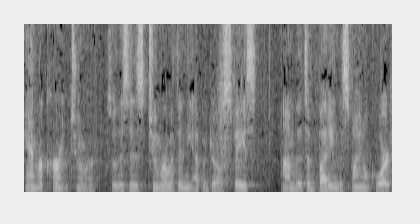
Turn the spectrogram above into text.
and recurrent tumor. So, this is tumor within the epidural space um, that's abutting the spinal cord.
